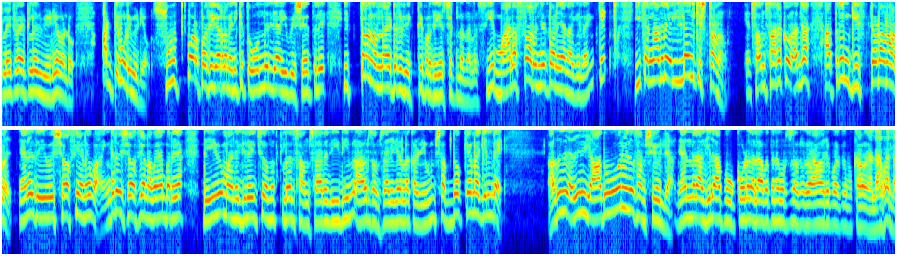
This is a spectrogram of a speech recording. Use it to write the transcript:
റിലേറ്റഡ് ആയിട്ടുള്ള ഒരു വീഡിയോ കണ്ടു. അടിപൊളി വീഡിയോ സൂപ്പർ പ്രതികരണം. എനിക്ക് തോന്നുന്നില്ല ഈ വിഷയത്തിൽ ഇത്ര നന്നായിട്ടൊരു വ്യക്തി പ്രതികരിച്ചിട്ടുണ്ടെന്നുള്ളത്. സീ മനസ്സറിഞ്ഞിട്ടാണ് ഞാൻ അഖിലിനെ എനിക്ക് ഈ ചങ്ങാതിലെ എല്ലാം എനിക്കിഷ്ടമാണ് സംസാരമൊക്കെ എന്നുവെച്ചാൽ അത്രയും ഗിഫ്റ്റഡ് ആണ് ആൾ. ഞാനൊരു ദൈവവിശ്വാസിയാണ് ഭയങ്കര വിശ്വാസിയാണ്. അപ്പോൾ ഞാൻ പറയാം ദൈവം അനുഗ്രഹിച്ച് തന്നിട്ടുള്ള ഒരു സംസാര രീതിയും ആ ഒരു സംസാരിക്കാനുള്ള കഴിവും ശബ്ദമൊക്കെയാണ് അഖിലിന്റെ അത് അത് യാതൊരുവിധ സംശയവുമില്ല. ഞാൻ ഇന്നലെ അഖിൽ ആ പൂക്കോട് കലാപത്തിനെ കുറിച്ച് ആ ഒരു കലാപമല്ല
